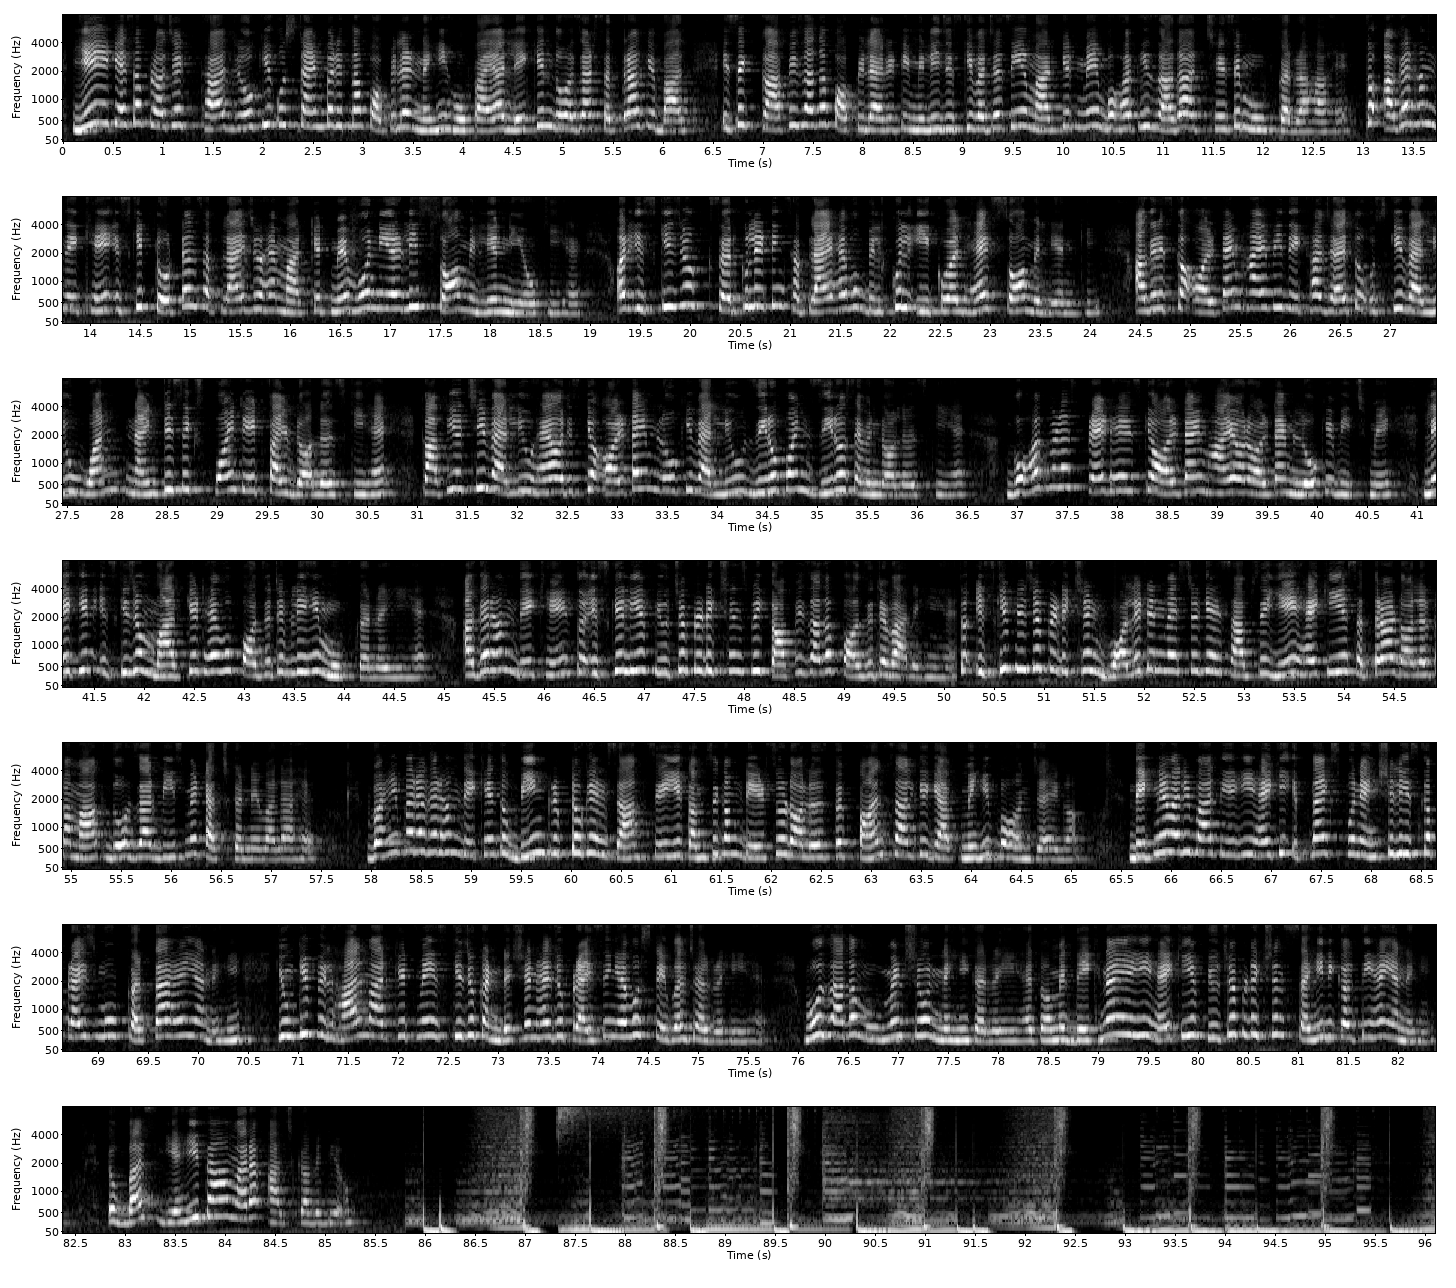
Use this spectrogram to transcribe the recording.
ये एक ऐसा प्रोजेक्ट था जो कि उस टाइम पर इतना पॉपुलर नहीं हो पाया, लेकिन 2017 के बाद इसे काफ़ी ज़्यादा पॉपुलैरिटी मिली, जिसकी वजह से ये मार्केट में बहुत ही ज़्यादा अच्छे से मूव कर रहा है। तो अगर हम देखें, इसकी टोटल सप्लाई जो है मार्केट में वो नियरली 100 मिलियन नियो की है। और इसकी जो सर्कुलेटिंग सप्लाई है वो बिल्कुल इक्वल है 100 मिलियन की। अगर इसका ऑल टाइम हाई भी देखा जाए तो उसकी वैल्यू 196.85 डॉलर्स की है। काफ़ी अच्छी वैल्यू है और इसके ऑल टाइम लो की वैल्यू 0.07 डॉलर्स की है। बहुत बड़ा स्प्रेड है इसके ऑल टाइम हाई और ऑल टाइम लो के बीच में। लेकिन इसकी जो मार्केट है वो पॉजिटिवली ही मूव कर रही है। अगर हम देखें तो इसके लिए फ्यूचर प्रोडिक्शंस भी काफ़ी ज़्यादा पॉजिटिव आ रही हैं। तो इसकी फ्यूचर प्रोडिक्शन वॉलेट इन्वेस्टर के हिसाब से ये है कि ये 17 डॉलर का मार्क 2020 में टच करने वाला है। वहीं पर अगर हम देखें तो बीइंग क्रिप्टो के हिसाब से ये कम से कम डेढ़ सौ डॉलर्स तक पाँच साल के गैप में ही पहुँच जाएगा। देखने वाली बात यही है कि इतना एक्सपोनेंशियली इसका प्राइस मूव करता है या नहीं? क्योंकि फ़िलहाल मार्केट में इसकी जो कंडीशन है, जो प्राइसिंग है, वो स्टेबल चल रही है। वो ज़्यादा मूवमेंट शो नहीं कर रही है। तो हमें देखना यही है कि ये फ्यूचर प्रोडिक्शन सही निकलती हैं या नहीं। तो बस यही था हमारा आज का वीडियो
